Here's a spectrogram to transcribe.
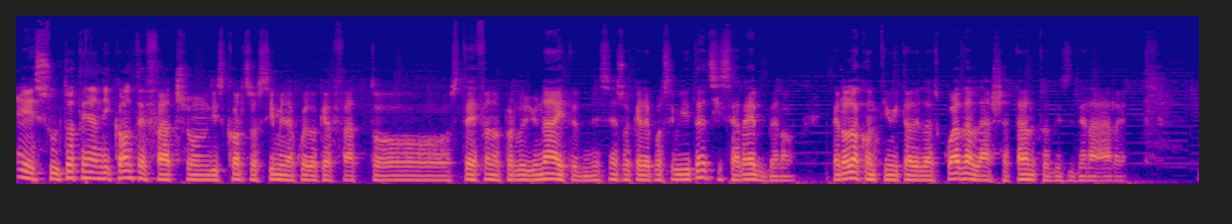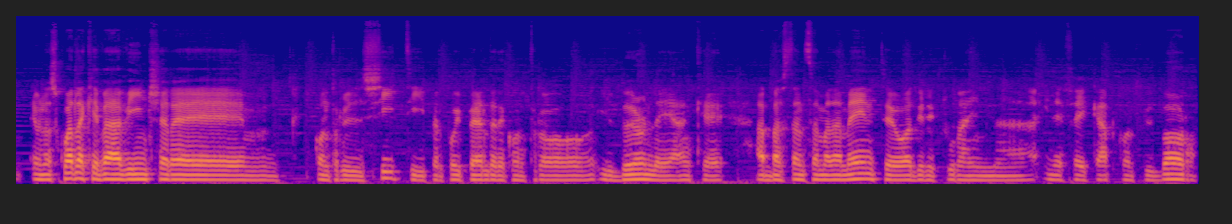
E sul Tottenham di Conte faccio un discorso simile a quello che ha fatto Stefano per lo United, nel senso che le possibilità ci sarebbero, però la continuità della squadra lascia tanto a desiderare. È una squadra che va a vincere mm, contro il City per poi perdere contro il Burnley anche abbastanza malamente o addirittura in, in FA Cup contro il Bor.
